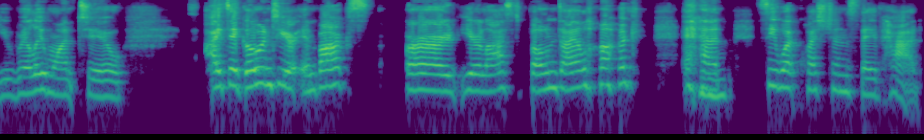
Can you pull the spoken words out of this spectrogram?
you really want to, I'd say, go into your inbox or your last phone dialogue and see what questions they've had.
